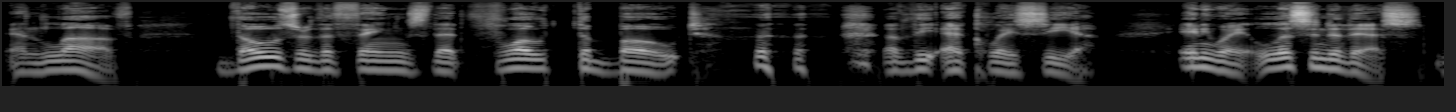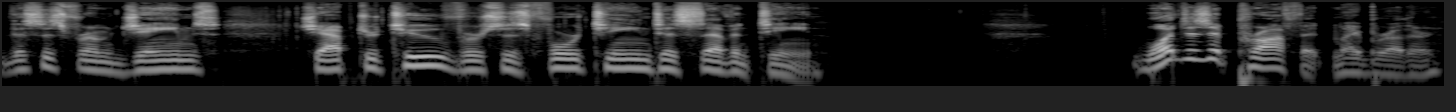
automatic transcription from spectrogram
and love. Those are the things that float the boat of the ecclesia. Anyway, listen to this. This is from James chapter 2 verses 14 to 17. What does it profit, my brethren,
